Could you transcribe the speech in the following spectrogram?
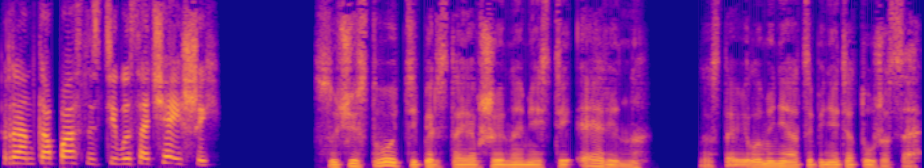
Ранг опасности высочайший. Существо, теперь стоявшее на месте Эрин, заставило меня оцепенеть от ужаса.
